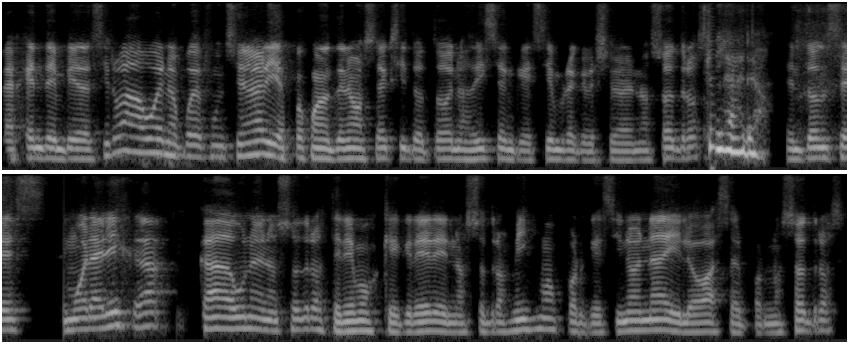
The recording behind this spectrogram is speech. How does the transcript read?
la gente empieza a decir, ah, bueno, puede funcionar, y después cuando tenemos éxito, todos nos dicen que siempre creyeron en nosotros. Claro. Entonces, moraleja, cada uno de nosotros tenemos que creer en nosotros mismos, porque si no, nadie lo va a hacer por nosotros.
